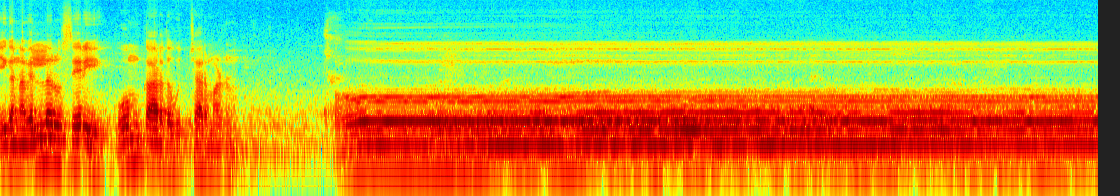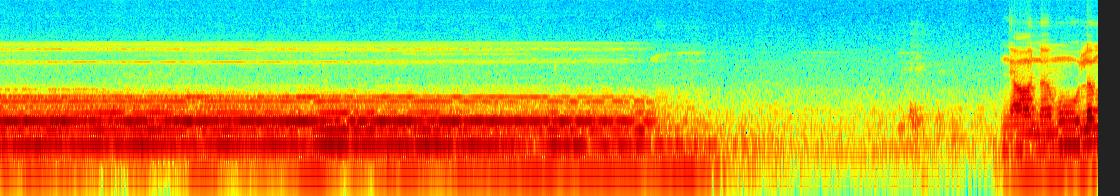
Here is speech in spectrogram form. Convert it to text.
ಈಗ ನಾವೆಲ್ಲರೂ ಸೇರಿ ಓಂಕಾರದ ಉಚ್ಚಾರ ಮಾಡೋಣ ಓ ज्ञानमूलं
